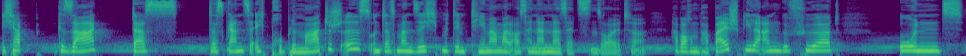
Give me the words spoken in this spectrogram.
Ich habe gesagt, dass das Ganze echt problematisch ist und dass man sich mit dem Thema mal auseinandersetzen sollte. Habe auch ein paar Beispiele angeführt und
